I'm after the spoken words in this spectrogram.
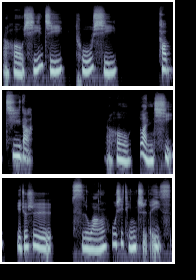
然后袭击、突袭， 덮치다,然后断气，也就是死亡、呼吸停止的意思。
